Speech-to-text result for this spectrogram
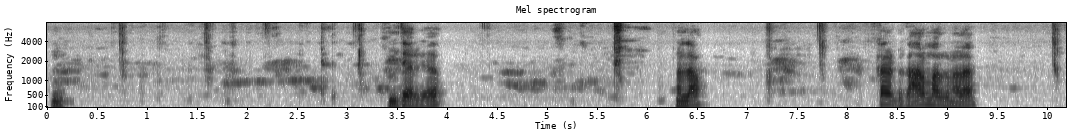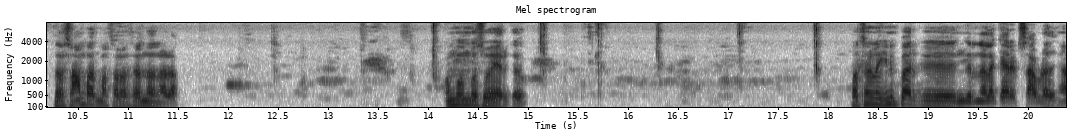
ம். இருக்கு. நல்லா? கேரட்டு காரமாக இருக்கனால இந்த சாம்பார் மசாலா சேர்ந்ததுனால ரொம்ப ரொம்ப சுவையாக இருக்குது பசங்களுக்கு இனிப்பாக இருக்குங்கிறதுனால கேரட் சாப்பிடாதுங்க.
